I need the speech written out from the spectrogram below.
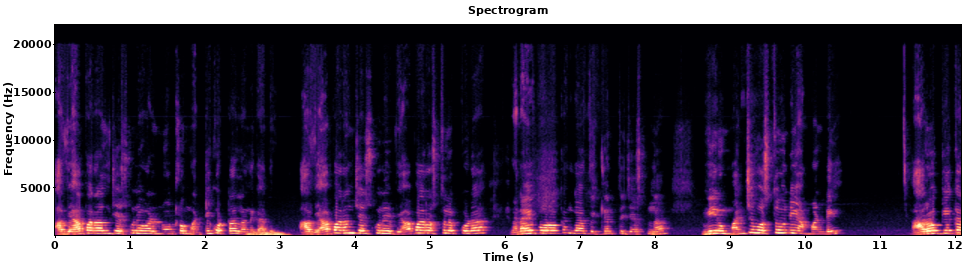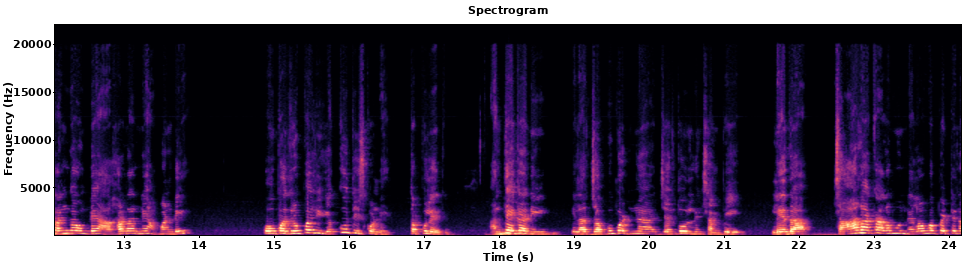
ఆ వ్యాపారాలు చేసుకునే వాళ్ళ నోట్లో మట్టి కొట్టాలని కాదు. ఆ వ్యాపారం చేసుకునే వ్యాపారస్తులకు కూడా వినయపూర్వకంగా విజ్ఞప్తి చేస్తున్నా. మీరు మంచి వస్తువుని అమ్మండి. ఆరోగ్యకరంగా ఉండే ఆహారాన్ని అమ్మండి. ఓ పది రూపాయలు ఎక్కువ తీసుకోండి. తప్పులేదు అంతేగాని ఇలా జబ్బు పడిన జంతువుల్ని చంపి లేదా చాలా కాలము నిలవ పెట్టిన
